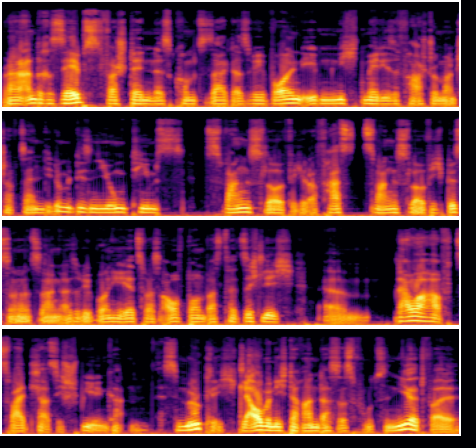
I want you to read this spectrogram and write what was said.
oder ein anderes Selbstverständnis kommt, zu sagen, also wir wollen eben nicht mehr diese Fahrstuhlmannschaft sein, die du mit diesen jungen Teams zwangsläufig oder fast zwangsläufig bist, sondern zu sagen, also wir wollen hier jetzt was aufbauen, was tatsächlich ähm, dauerhaft zweitklassig spielen kann. Das ist möglich. Ich glaube nicht daran, dass das funktioniert, weil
